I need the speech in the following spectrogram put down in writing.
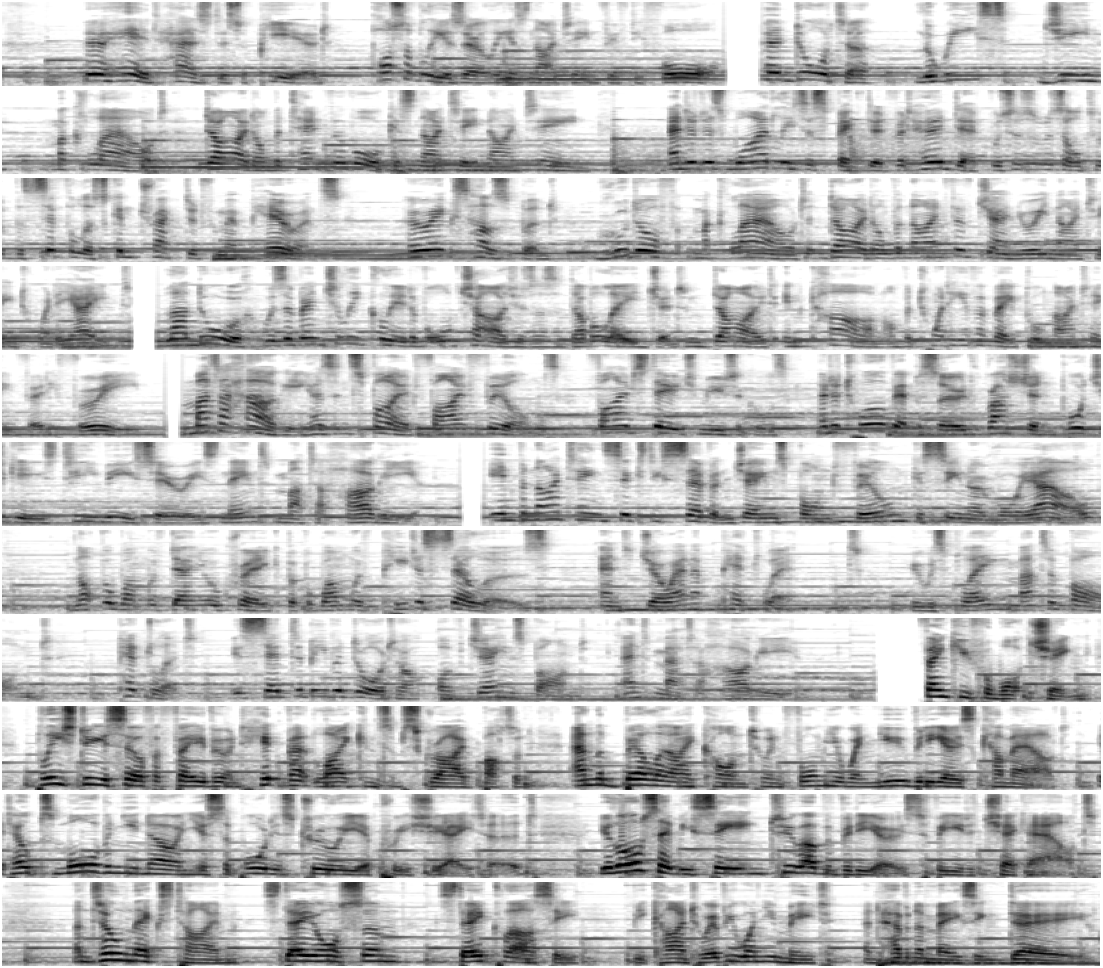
Her head has disappeared, possibly as early as 1954. Her daughter, Louise Jean MacLeod, died on the 10th of August 1919, and it is widely suspected that her death was as a result of the syphilis contracted from her parents. Her ex-husband, Rudolf MacLeod died on the 9th of January 1928. Ladoux was eventually cleared of all charges as a double agent and died in Cannes on the 20th of April 1933. Mata Hari has inspired five films, five stage musicals, and a 12 episode Russian Portuguese TV series named Mata Hari. In the 1967 James Bond film Casino Royale, not the one with Daniel Craig but the one with Peter Sellers and Joanna Pettet, who is playing Mata Bond, Petlett is said to be the daughter of James Bond and Mata Hari. Thank you for watching. Please do yourself a favour and hit that like and subscribe button and the bell icon to inform you when new videos come out. It helps more than you know and your support is truly appreciated. You'll also be seeing two other videos for you to check out. Until next time, stay awesome, stay classy, be kind to everyone you meet, and have an amazing day.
